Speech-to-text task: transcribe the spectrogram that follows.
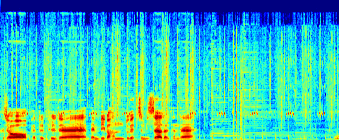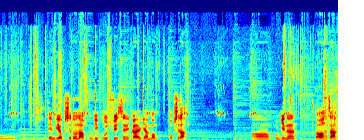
그죠. 배틀필드에 냄비가 한두 개쯤 있어야 될 텐데. 냄비 없이도 나 고기 구울 수 있으니까 여기 한번 봅시다. 어, 고기는 너 하자.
